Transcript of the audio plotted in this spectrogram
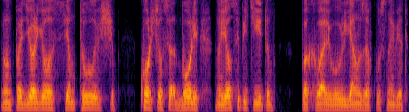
Он подергивался всем туловищем, корчился от боли, но ел с аппетитом, похваливая Ульяну за вкусный обед.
